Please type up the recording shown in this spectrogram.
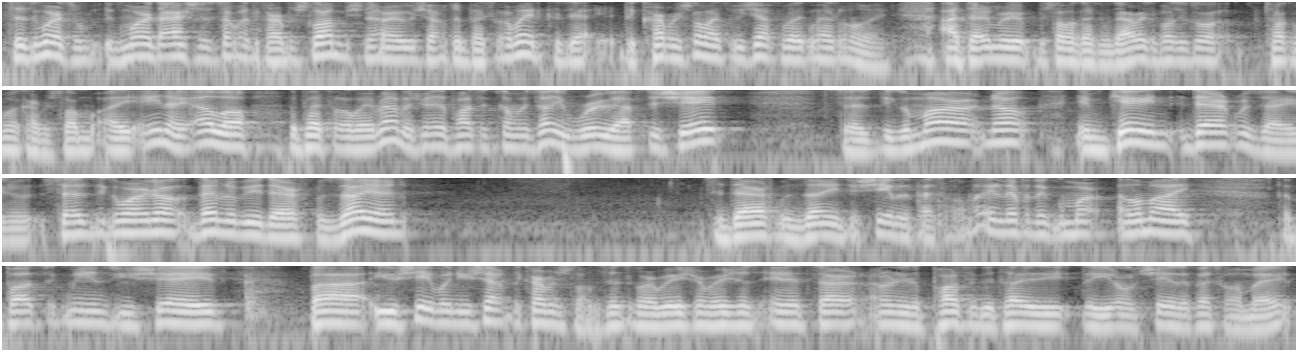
says the Gemara. So the Gemara actually is talking about the carbon shlam. Shenemer Shachta Pesach Oil Mayed because the carbon shlam has to be Shachta like Pesach Oil Mayed. At the Emer Bishlam like Medaber, the pasuk talking about carbon shlam. Einay Ella the Pesach Oil Mayed. Maybe the pasuk come and tell you where you have to shave. Says the Gemara. No, Im Kain Derek Mazayin. Says the Gemara. No, then it'll be a Derek Mazayin to derech b'zayin to shave the pesach. And therefore the gemara elamai. The pasuk means you shave but you shave when you shave the carbon shalom says the gemara Rishon Rishon in itzar I don't need a pasuk to tell you that you don't shave the pesach all right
